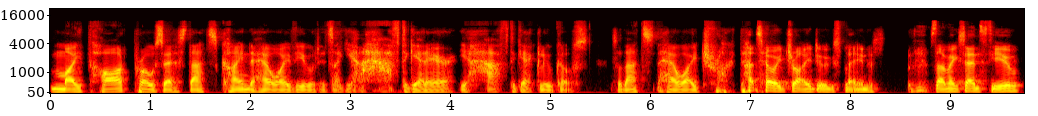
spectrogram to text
my thought process, that's kind of how I view it. It's like you have to get air, you have to get glucose. So that's how I try. That's how I try to explain it. Does that make sense to you?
